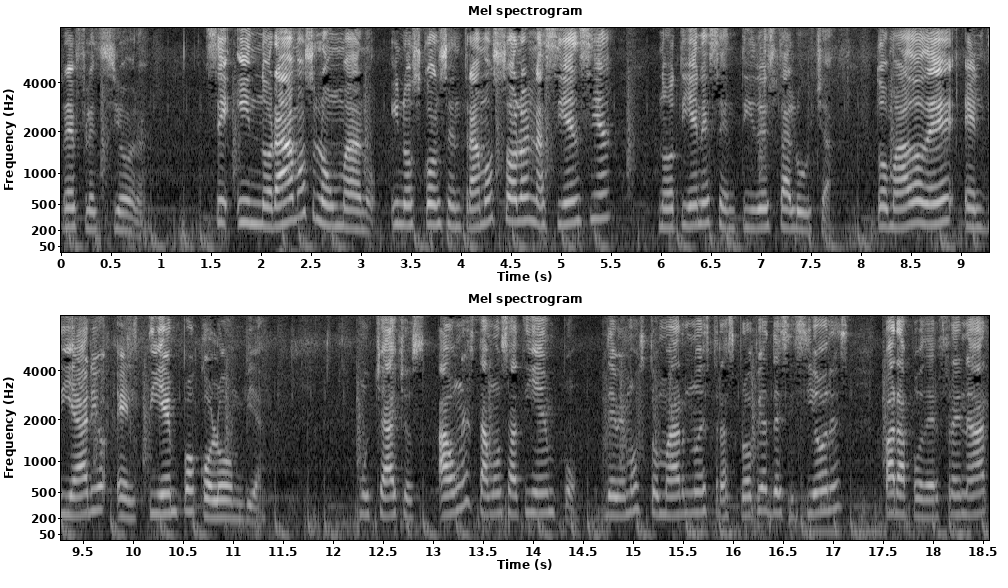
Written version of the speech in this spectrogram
Reflexiona. Si ignoramos lo humano y nos concentramos solo en la ciencia, no tiene sentido esta lucha. Tomado de el diario El Tiempo Colombia. Muchachos, aún estamos a tiempo. Debemos tomar nuestras propias decisiones para poder frenar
